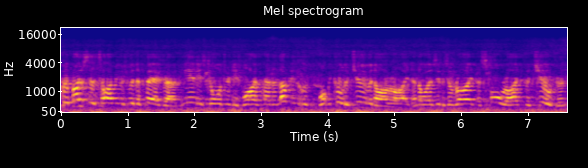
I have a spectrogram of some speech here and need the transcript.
But most of the time he was with the fairground. He and his daughter and his wife had a lovely little, what we call a juvenile ride. In other words, it was a ride, a small ride for children.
